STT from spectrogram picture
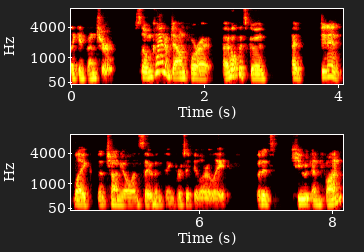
like adventure. So I'm kind of down for it. I hope it's good. I didn't like the Chanyeol and Sehun thing particularly but it's cute and fun.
